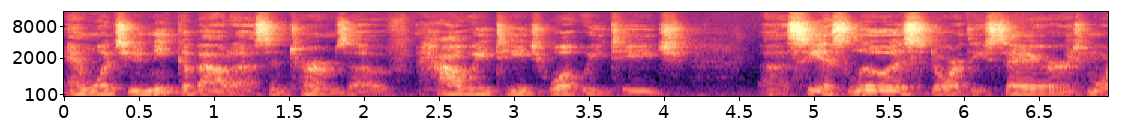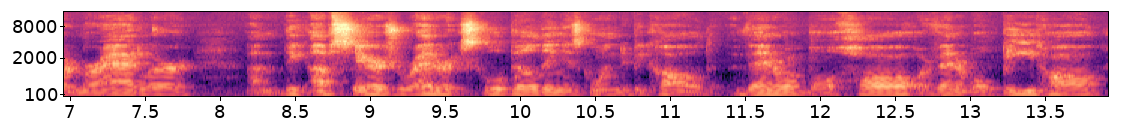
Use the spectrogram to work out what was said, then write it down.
and what's unique about us in terms of how we teach, what we teach. Uh, C.S. Lewis, Dorothy Sayers, Mortimer Adler. Um, the upstairs rhetoric school building is going to be called Venerable Hall or Venerable Bede Hall.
